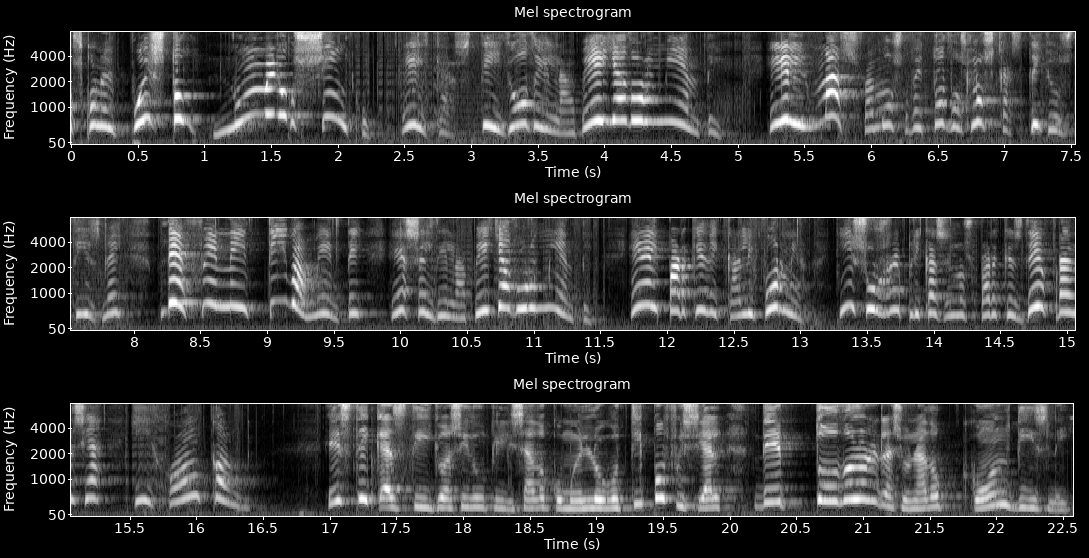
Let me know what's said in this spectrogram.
Comencemos con el puesto número 5, el castillo de la Bella Durmiente. El más famoso de todos los castillos Disney definitivamente es el de la Bella Durmiente, en el Parque de California y sus réplicas en los parques de Francia y Hong Kong. Este castillo ha sido utilizado como el logotipo oficial de todo lo relacionado con Disney.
